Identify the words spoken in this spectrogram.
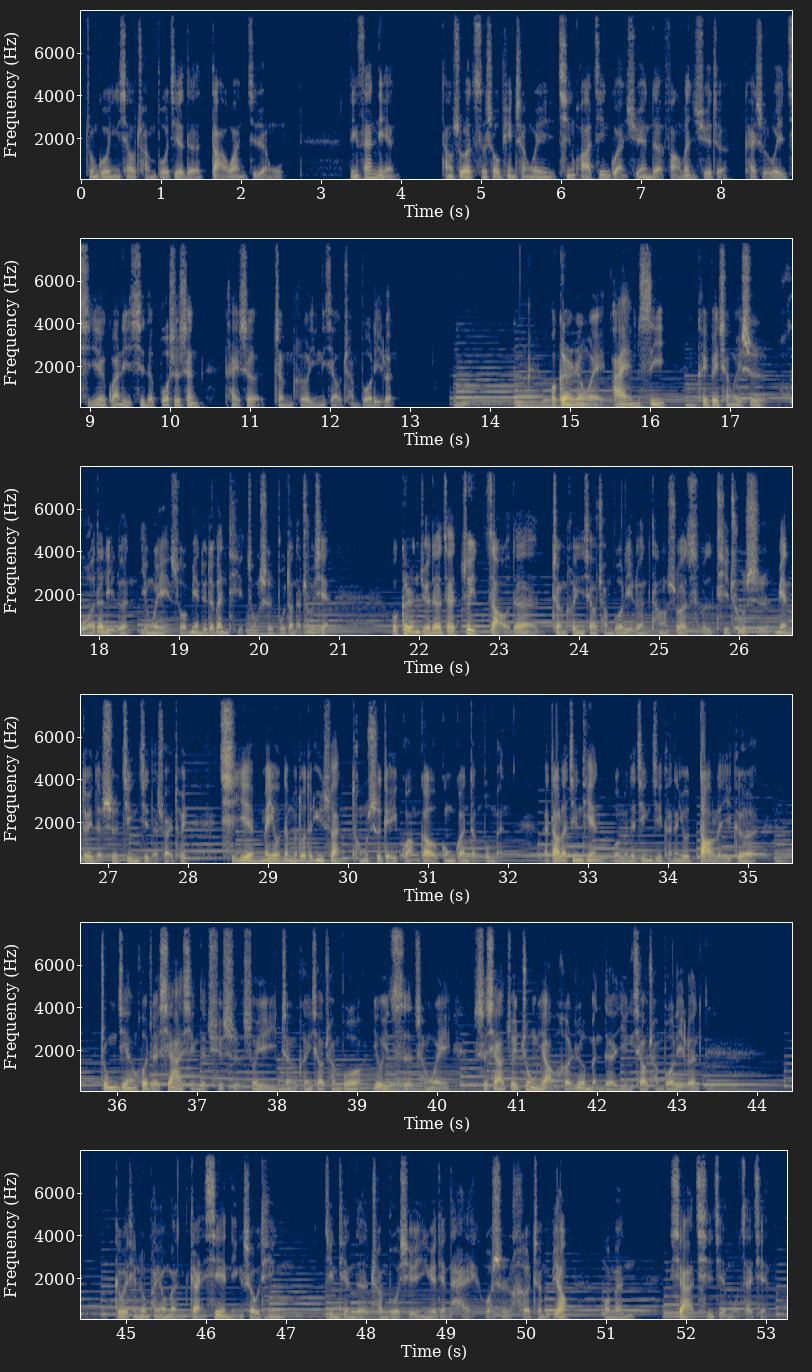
中国营销传播界的大腕级人物。零三年，唐舒尔茨受聘成为清华经管学院的访问学者，开始为企业管理系的博士生开设整合营销传播理论。我个人认为，IMC。可以被称为是活的理论，因为所面对的问题总是不断的出现。我个人觉得，在最早的整合营销传播理论唐舒尔茨提出时，面对的是经济的衰退，企业没有那么多的预算，同时给广告、公关等部门。而到了今天，我们的经济可能又到了一个中间或者下行的趋势，所以整合营销传播又一次成为时下最重要和热门的营销传播理论。各位听众朋友们，感谢您收听今天的传播学音乐电台，我是何振彪，我们下期节目再见。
